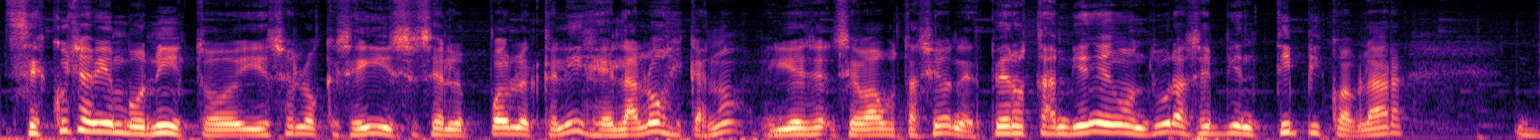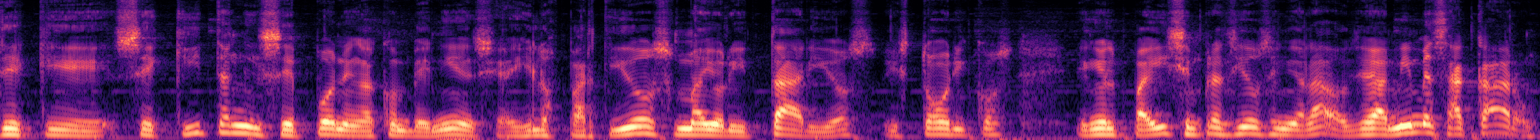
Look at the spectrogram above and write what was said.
se escucha bien bonito y eso es lo que se dice, es el pueblo el que elige, es la lógica, ¿no? Y se va a votaciones. Pero también en Honduras es bien típico hablar de que se quitan y se ponen a conveniencia. Y los partidos mayoritarios, históricos, en el país siempre han sido señalados. a mí me sacaron,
